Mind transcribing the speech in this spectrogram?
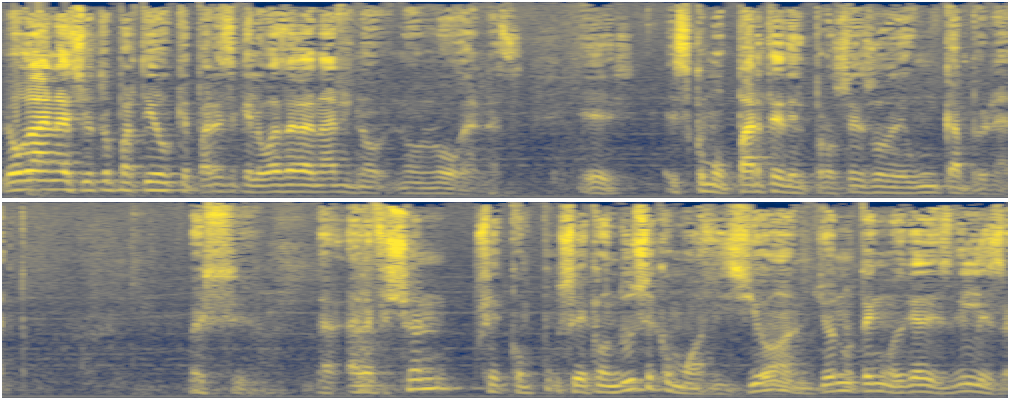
lo ganas y otro partido que parece que lo vas a ganar y no, no lo ganas. Es, como parte del proceso de un campeonato. Pues eh, la- a la afición se, se conduce como afición. Yo no tengo que decirles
